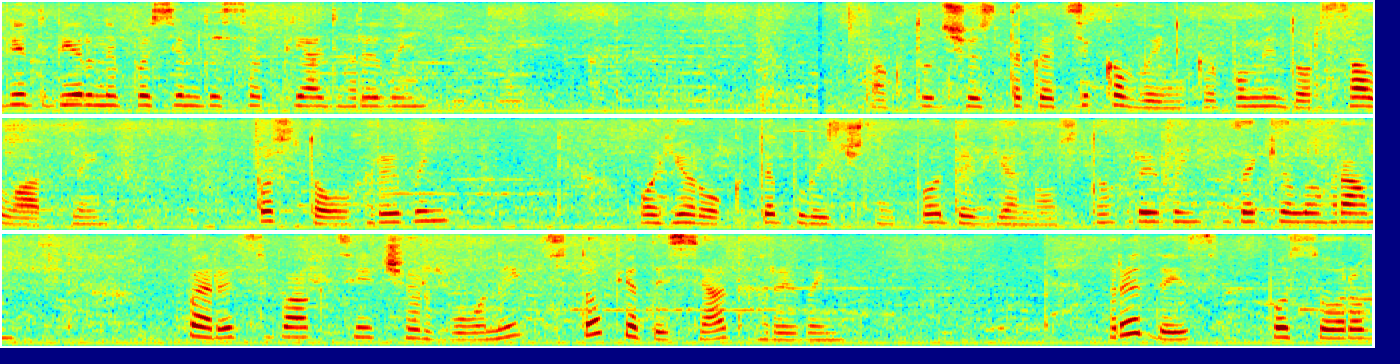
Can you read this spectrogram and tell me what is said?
відбірне по 75 гривень. Так, тут щось таке цікавеньке. Помідор салатний по 100 гривень. Огірок тепличний по 90 гривень за кілограм. Перець в акції червоний 150 гривень. Редис по 40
